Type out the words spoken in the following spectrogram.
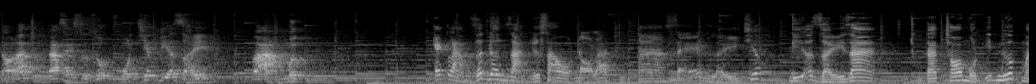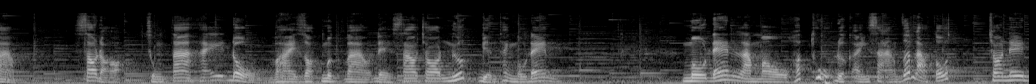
đó là chúng ta sẽ sử dụng một chiếc đĩa giấy và mực. Cách làm rất đơn giản như sau, Đó là chúng ta sẽ lấy chiếc đĩa giấy ra, Chúng ta cho một ít nước vào. Sau đó, chúng ta hãy đổ vài giọt mực vào Để sao cho nước biến thành màu đen. Màu đen là màu hấp thụ được ánh sáng rất là tốt, Cho nên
